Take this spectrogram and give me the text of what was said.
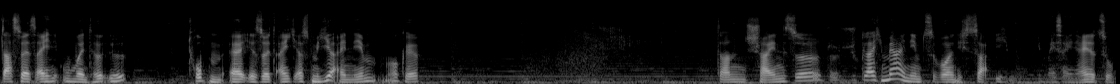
Das wäre jetzt eigentlich... Moment. Äh, Truppen. Äh, ihr sollt eigentlich erstmal hier einnehmen. Okay. Dann scheinen sie gleich mehr einnehmen zu wollen. Ich sag... Ich, ich meine, sag Nein dazu.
